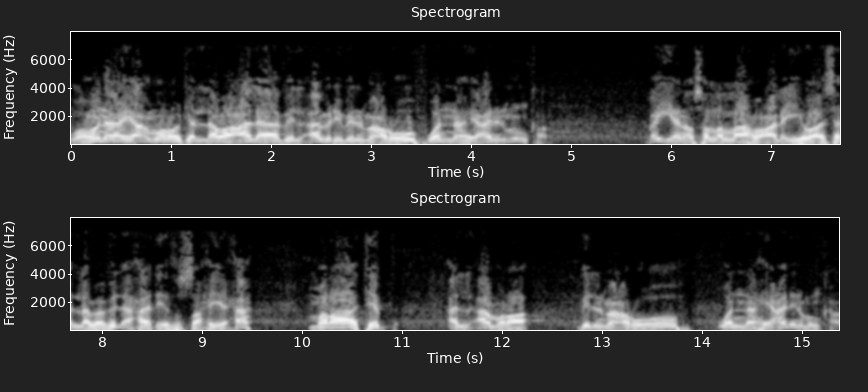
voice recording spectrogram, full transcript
وهنا يأمر جل وعلا بالأمر بالمعروف والنهي عن المنكر. بين صلى الله عليه وسلم في الأحاديث الصحيحة مراتب الأمر بالمعروف والنهي عن المنكر.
